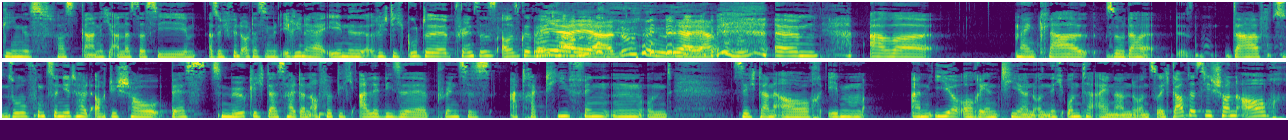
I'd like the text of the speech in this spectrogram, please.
ging es fast gar nicht anders, dass sie, also ich finde auch, dass sie mit Irina ja eh eine richtig gute Princess ausgewählt ja, haben. ja, du findest, ja, ja. ähm, aber mein klar, so da, da so funktioniert halt auch die Show bestmöglich, dass halt dann auch wirklich alle diese Princess attraktiv finden und sich dann auch eben an ihr orientieren und nicht untereinander und so. Ich glaube, dass sie schon auch,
